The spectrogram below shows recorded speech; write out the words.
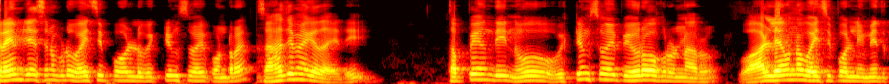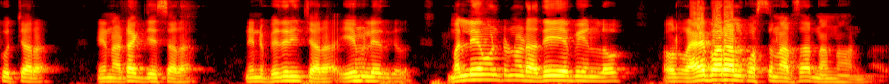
క్రైమ్ చేసినప్పుడు వైసీపీ వాళ్ళు విక్టిమ్స్ వైపు ఉండరా? సహజమే కదా ఇది. తప్పేంది? నువ్వు విక్టిమ్స్ వైపు ఎవరో ఒకరు ఉన్నారు. వాళ్ళు ఏమన్నా వైసీపీ వాళ్ళు నీ మీదకి వచ్చారా? నేను అటాక్ చేశారా? నిన్ను బెదిరించారా? ఏమీ లేదు కదా. మళ్ళీ ఏమంటున్నాడు అదే ఏబిఎన్లో? వాళ్ళు రాయబారాలకు వస్తున్నారు సార్ నన్ను అన్నారు.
